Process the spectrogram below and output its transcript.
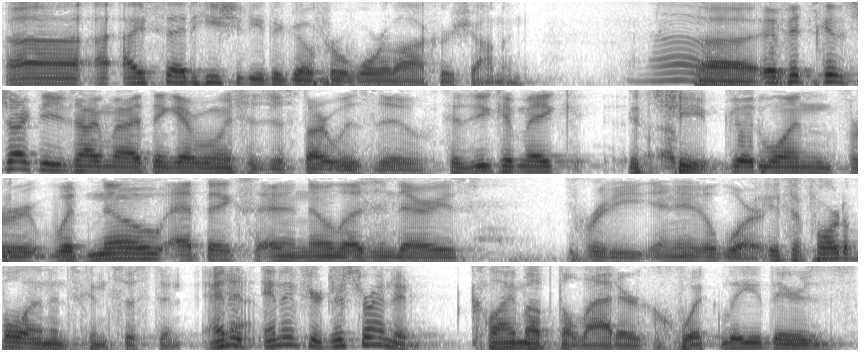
Uh, I, I said he should either go for Warlock or Shaman. Uh, If it's constructed, you're talking about. I think everyone should just start with Zoo because you can make It's a cheap. good one for with no epics and no legendaries. Pretty and it'll work. It's affordable and it's consistent. And it, and if you're just trying to climb up the ladder quickly, there's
